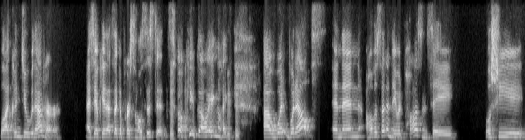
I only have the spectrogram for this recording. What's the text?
Well, I couldn't do it without her. And I say, Okay, that's like a personal assistant. So keep going. Like, uh, what what else? And then all of a sudden they would pause and say, Well, she,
